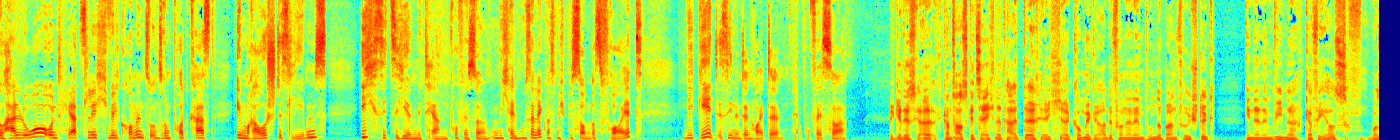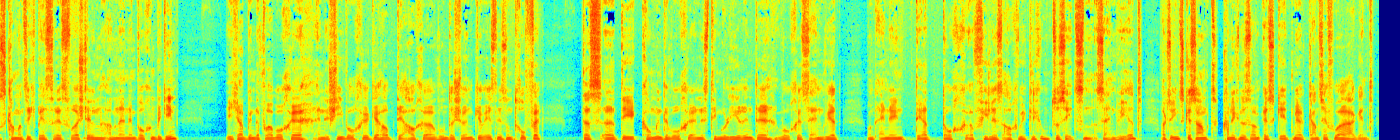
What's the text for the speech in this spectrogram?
So, hallo und herzlich willkommen zu unserem Podcast Im Rausch des Lebens. Ich sitze hier mit Herrn Professor Michael Musalek, was mich besonders freut. Wie geht es Ihnen denn heute, Herr Professor? Mir geht es äh, ganz ausgezeichnet heute. Ich äh, komme gerade von einem wunderbaren Frühstück in einem Wiener Kaffeehaus. Was kann man sich Besseres vorstellen an einem Wochenbeginn? Ich habe in der Vorwoche eine Skiwoche gehabt, die auch äh, wunderschön gewesen ist und hoffe, dass äh, die kommende Woche eine stimulierende Woche sein wird und eine, in der doch äh, vieles auch wirklich umzusetzen sein wird. Also insgesamt kann ich nur sagen, es geht mir ganz hervorragend.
